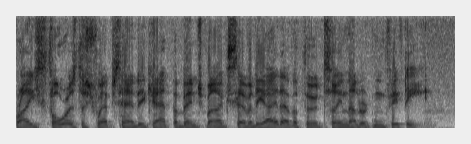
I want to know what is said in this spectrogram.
Race four is the Schweppes handicap, a benchmark 78 over 1350.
